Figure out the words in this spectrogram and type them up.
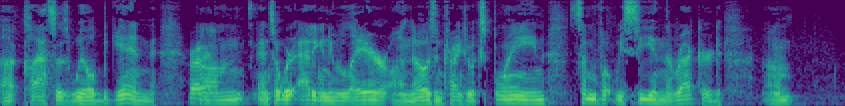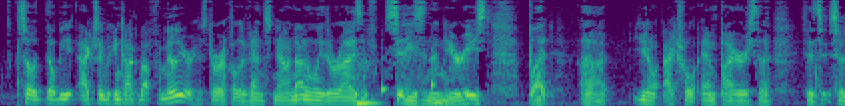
uh, classes will begin. Right. Um, and so we're adding a new layer on those and trying to explain some of what we see in the record. Um, so there'll be actually we can talk about familiar historical events now, not only the rise of cities in the Near East, but uh, you know actual empires, the so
